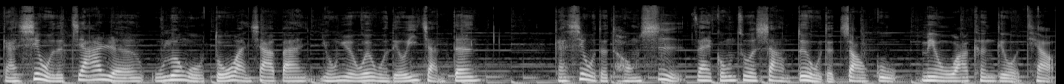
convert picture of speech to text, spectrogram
感谢我的家人，无论我多晚下班，永远为我留一盏灯。感谢我的同事在工作上对我的照顾，没有挖坑给我跳。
